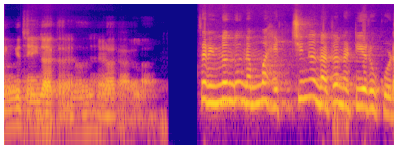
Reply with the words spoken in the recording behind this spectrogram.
ಹೆಂಗೆ ಚೇಂಜ್ ಆಗ್ತಾರೆ ಅನ್ನೋದನ್ನ ಹೇಳಕ್ಕಾಗಲ್ಲ. ಸರ್ ಇನ್ನೊಂದು ನಮ್ಮ ಹೆಚ್ಚಿನ ನಟ ನಟಿಯರು ಕೂಡ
